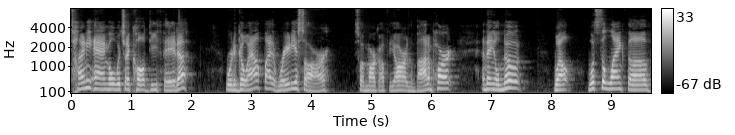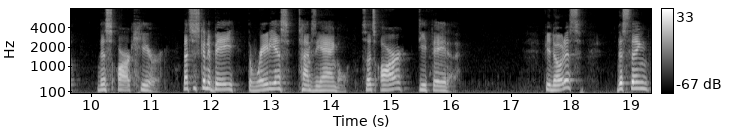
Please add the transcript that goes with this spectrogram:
tiny angle, which I call d theta. We're going to go out by the radius r, so I mark off the r in the bottom part, and then you'll note, well, what's the length of this arc here? That's just going to be the radius times the angle. So it's r d theta. If you notice, this thing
